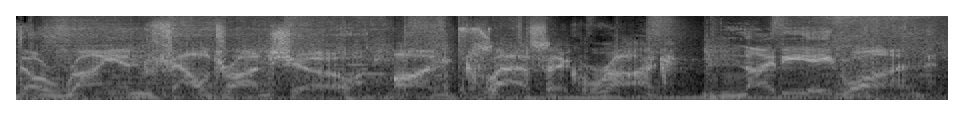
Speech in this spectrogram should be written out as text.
The Ryan Valdron Show on Classic Rock 98.1.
